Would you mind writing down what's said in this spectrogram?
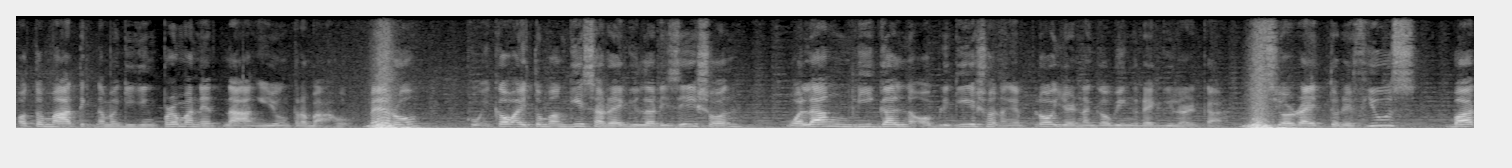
automatic na magiging permanent na ang iyong trabaho. Pero, kung ikaw ay tumanggi sa regularization, walang legal na obligation ang employer na gawing regular ka. It's your right to refuse, but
